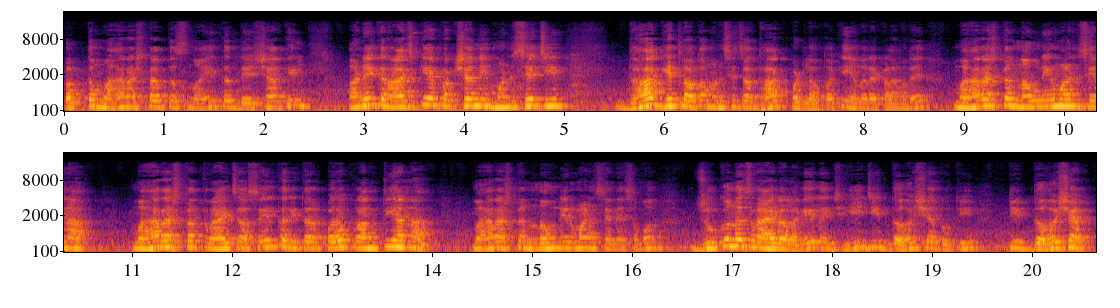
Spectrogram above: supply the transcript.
फक्त महाराष्ट्रातच नाही तर देशातील अनेक राजकीय पक्षांनी मनसेची धाक घेतला होता मनसेचा धाक पडला होता की येणाऱ्या काळामध्ये महाराष्ट्र नवनिर्माण सेना महाराष्ट्रात राहायचं असेल तर इतर परप्रांतीयांना महाराष्ट्र नवनिर्माण सेनेसमोर झुकूनच राहायला लागेल. ही जी दहशत होती ती दहशत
